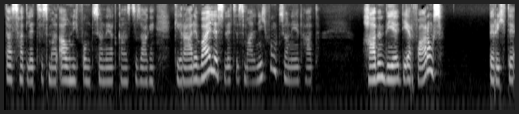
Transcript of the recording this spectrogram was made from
das hat letztes Mal auch nicht funktioniert, kannst du sagen, gerade weil es letztes Mal nicht funktioniert hat, haben wir die Erfahrungsberichte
